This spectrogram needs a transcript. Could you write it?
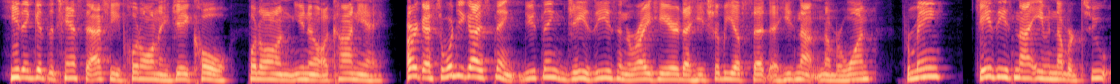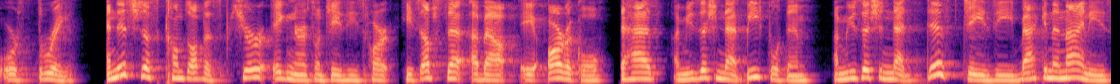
He didn't get the chance to actually put on a J. Cole, put on, you know, a Kanye. Alright guys, so what do you guys think? Do you think Jay-Z's in the right here that he should be upset that he's not number one? For me, Jay-Z's not even number two or three. And this just comes off as pure ignorance on Jay-Z's part. He's upset about a article that has a musician that beefed with him, a musician that dissed Jay-Z back in the 90s,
